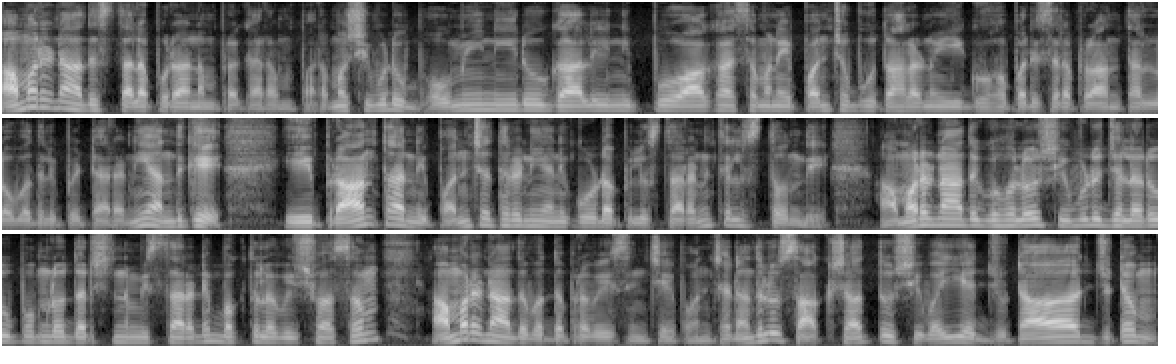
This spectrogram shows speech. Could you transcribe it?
అమరనాథ స్థల పురాణం ప్రకారం పరమశివుడు భూమి నీరు గాలి నిప్పు ఆకాశం అనే పంచభూతాలను ఈ గుహ పరిసర ప్రాంతాల్లో వదిలిపెట్టారని అందుకే ఈ ప్రాంతాన్ని పంచతరణి అని కూడా పిలుస్తారని తెలుస్తోంది. అమరనాథ గుహలో శివుడు జల రూపంలో దర్శనమిస్తారని భక్తుల విశ్వాసం. అమరనాథ్ వద్ద ప్రవేశించే పంచనదులు సాక్షాత్తు శివయ్య జుటాజుటం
